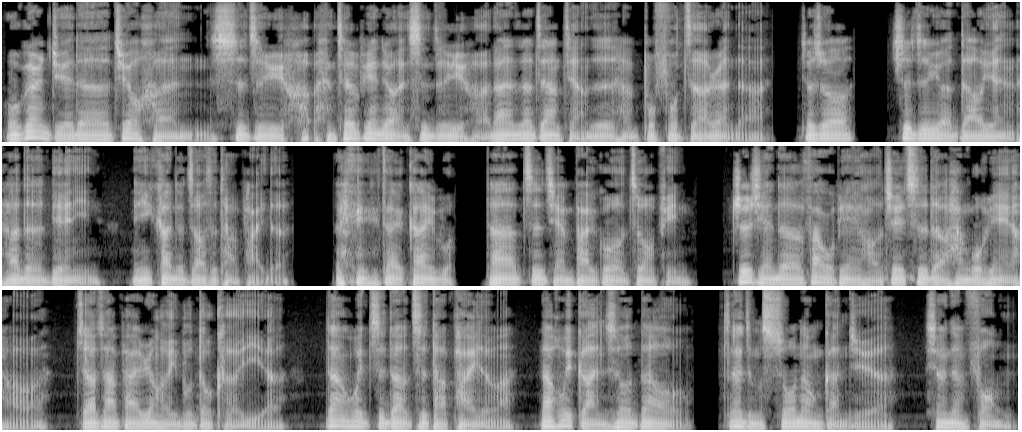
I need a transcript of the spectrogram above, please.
我个人觉得就很是枝裕和，这部片就很是枝裕和，但是那这样讲是很不负责任的，就说。是枝裕和导演他的电影，你一看就知道是他拍的。对，再看一部他之前拍过的作品，之前的法国片也好，这次的韩国片也好啊，只要他拍任何一部都可以啊。当然会知道是他拍的嘛，那会感受到再怎么说那种感觉啊，像阵风，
